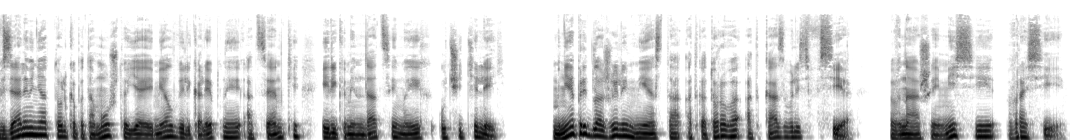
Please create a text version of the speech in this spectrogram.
Взяли меня только потому, что я имел великолепные оценки и рекомендации моих учителей. Мне предложили место, от которого отказывались все, в нашей миссии в России.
